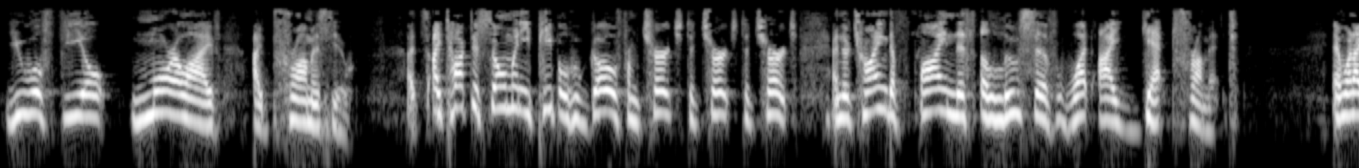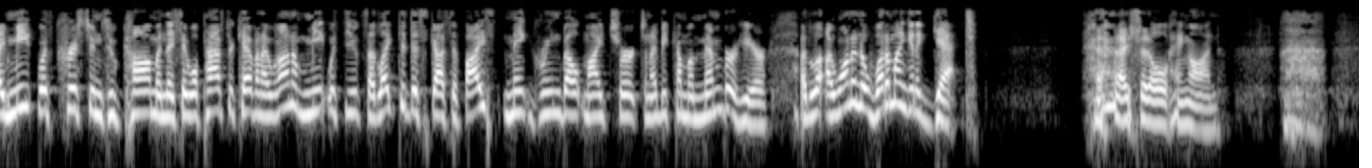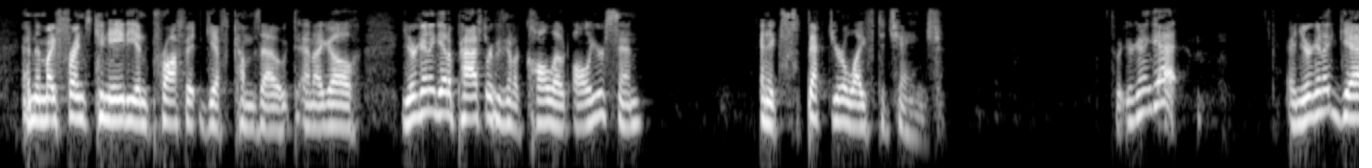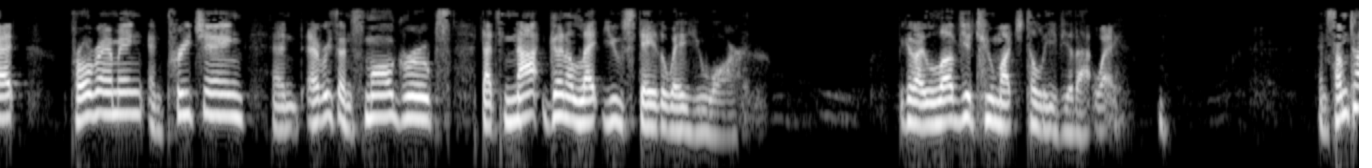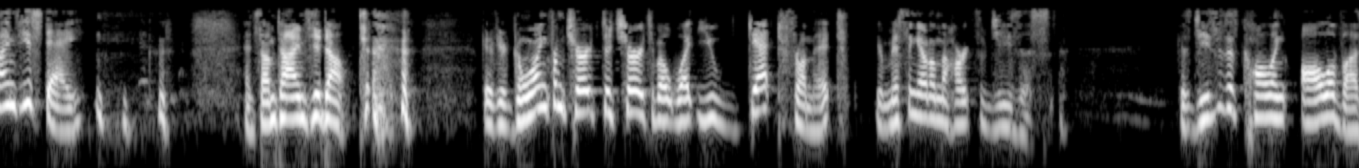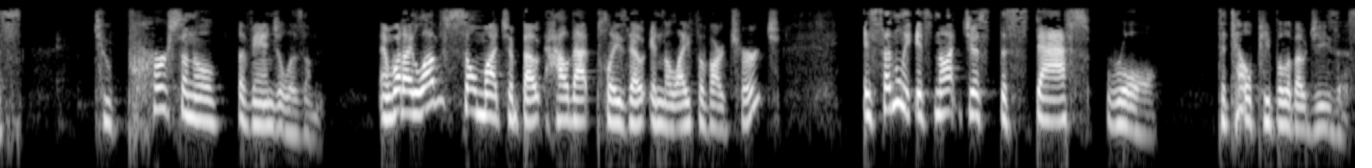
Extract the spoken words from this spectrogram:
You will feel more alive. I promise you. I talk to so many people who go from church to church to church, and they're trying to find this elusive what I get from it. And when I meet with Christians who come and they say, well, Pastor Kevin, I want to meet with you because I'd like to discuss if I make Greenbelt my church and I become a member here, I'd lo- I want to know what am I going to get? And I said, oh, hang on. And then my French Canadian prophet gift comes out and I go, you're going to get a pastor who's going to call out all your sin and expect your life to change. That's what you're going to get. And you're going to get programming and preaching and everything, small groups that's not going to let you stay the way you are. Because I love you too much to leave you that way. And sometimes you stay, and sometimes you don't. if you're going from church to church about what you get from it, you're missing out on the hearts of Jesus. Because Jesus is calling all of us to personal evangelism. And what I love so much about how that plays out in the life of our church is suddenly it's not just the staff's role to tell people about Jesus.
